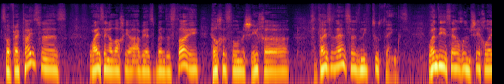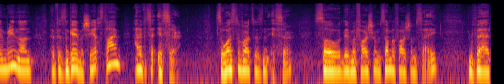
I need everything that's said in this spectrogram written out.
So Frektois is why is saying halacha abiyos ben destoy? Hilchas l'mashicha. So Tois' answer is need two things. When do you say Rinon? If it's in Gay Mashiach's time, and if it's an Isser. So what's the word is an Isser? So the Mefarshim, some Mefarshim say that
